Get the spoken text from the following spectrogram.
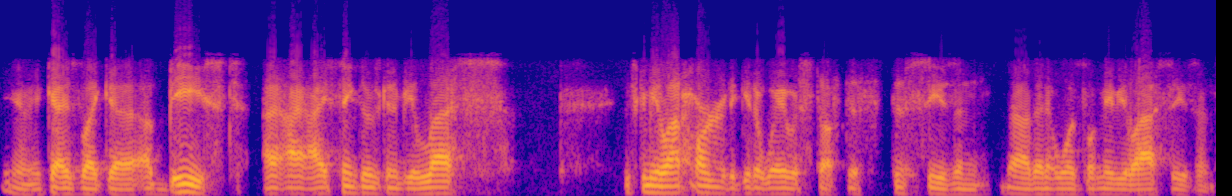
you know, guy's like a, a beast. I, I think there's going to be less. It's going to be a lot harder to get away with stuff this this season uh, than it was maybe last season.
